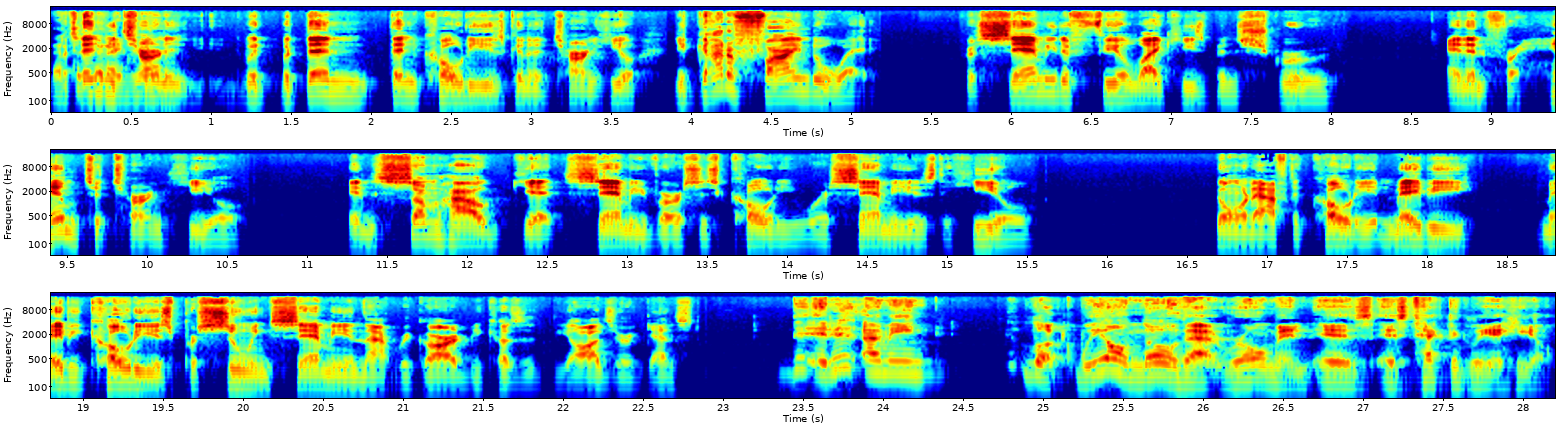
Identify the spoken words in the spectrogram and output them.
that's but then you idea. turn it. But but then then Cody is going to turn heel. You got to find a way for Sami to feel like he's been screwed, and then for him to turn heel and somehow get Sami versus Cody, where Sami is the heel going after Cody, and maybe maybe Cody is pursuing Sami in that regard because the odds are against him. It is. I mean, look, we all know that Roman is is technically a heel.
